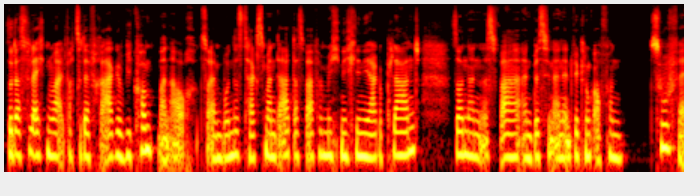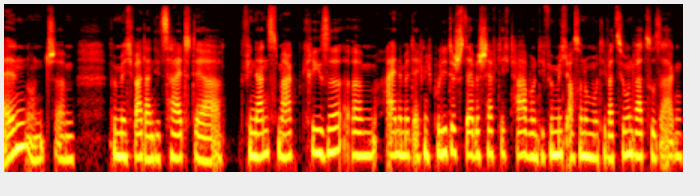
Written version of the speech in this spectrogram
So dass vielleicht nur einfach zu der Frage, wie kommt man auch zu einem Bundestagsmandat? Das war für mich nicht linear geplant, sondern es war ein bisschen eine Entwicklung auch von Zufällen. Und ähm, für mich war dann die Zeit der Finanzmarktkrise ähm, eine, mit der ich mich politisch sehr beschäftigt habe und die für mich auch so eine Motivation war zu sagen,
